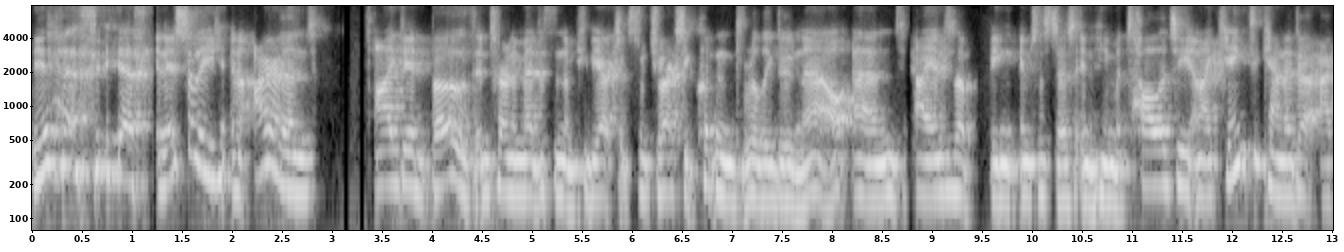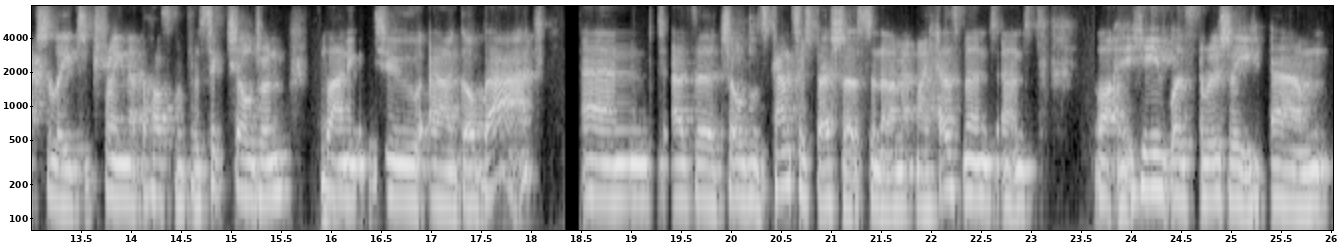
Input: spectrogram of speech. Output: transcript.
Yes, yes. Initially in Ireland, I did both internal medicine and pediatrics, which you actually couldn't really do now. And I ended up being interested in hematology. And I came to Canada actually to train at the Hospital for Sick Children, mm-hmm. planning to uh, go back and as a children's cancer specialist. And then I met my husband, and he was originally um,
